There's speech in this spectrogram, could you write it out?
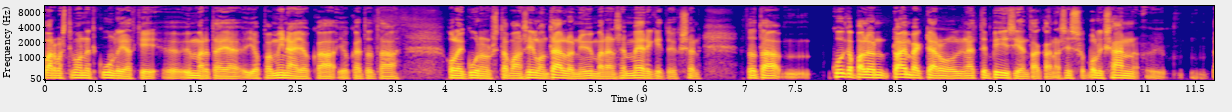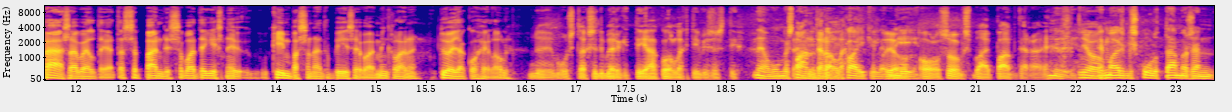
varmasti monet kuulijatkin ymmärtää ja jopa minä, joka, joka tota, olen kuunnellut sitä vaan silloin tällöin, niin ymmärrän sen merkityksen. Tota, kuinka paljon Dimebag Darrell oli näiden biisien takana? Siis oliko hän pääsäveltäjä tässä bändissä vai tekisi ne kimpassa näitä biisejä vai minkälainen työjako heillä oli? Ne muistaakseni merkittiin ihan kollektiivisesti. Ne on mun mielestä Panteralle. kaikille. Joo, Niin. All Songs by Pantera. Niin. Joo. Ja mä esimerkiksi kuullut tämmöisen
